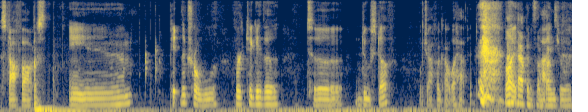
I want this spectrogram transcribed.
Star Fox, and Pip the Troll work together to do stuff, which I forgot what happened. But happens I enjoyed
